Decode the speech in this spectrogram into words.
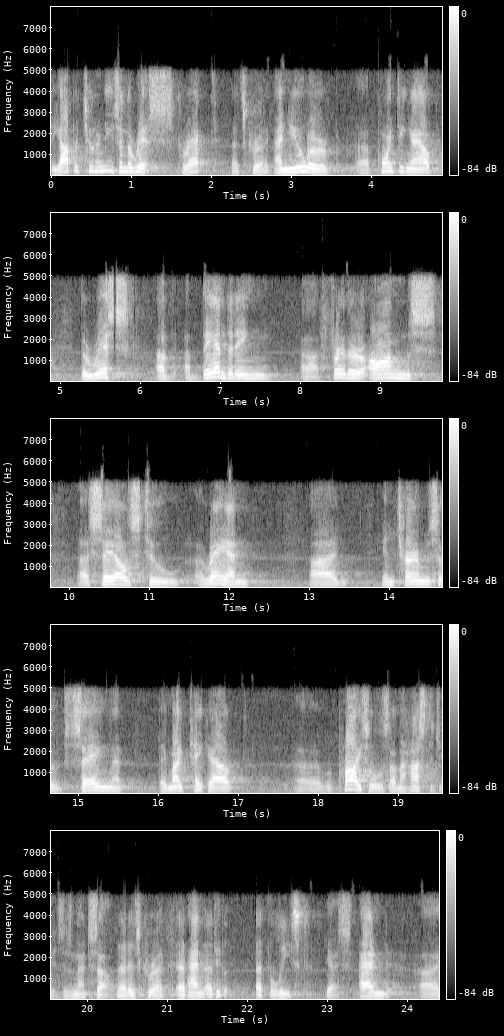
the opportunities and the risks, correct? That's correct. And you were uh, pointing out the risk of abandoning uh, further arms uh, sales to Iran uh, in terms of saying that they might take out uh, reprisals on the hostages. Isn't that so? That is correct, at, And at at the least. Yes. And uh,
